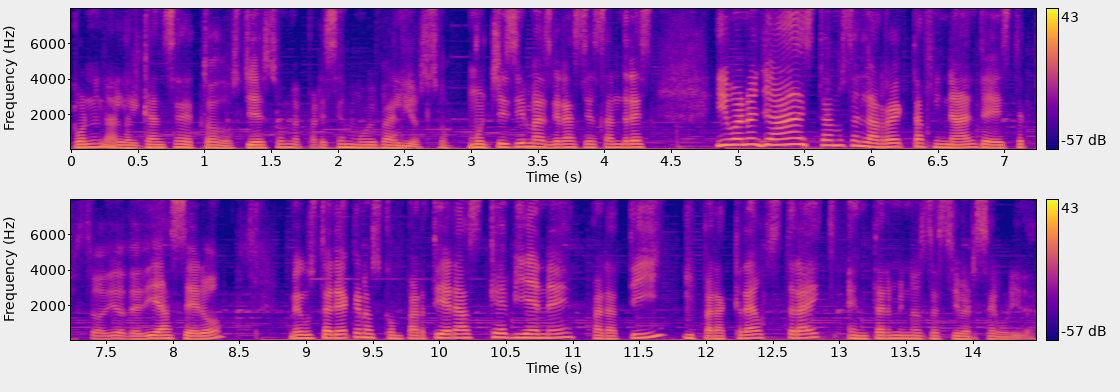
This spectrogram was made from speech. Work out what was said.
ponen al alcance de todos y eso me parece muy valioso. Muchísimas gracias Andrés. Y bueno, ya estamos en la recta final de este episodio de Día Cero. Me gustaría que nos compartieras qué viene para ti y para CrowdStrike en términos de ciberseguridad.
